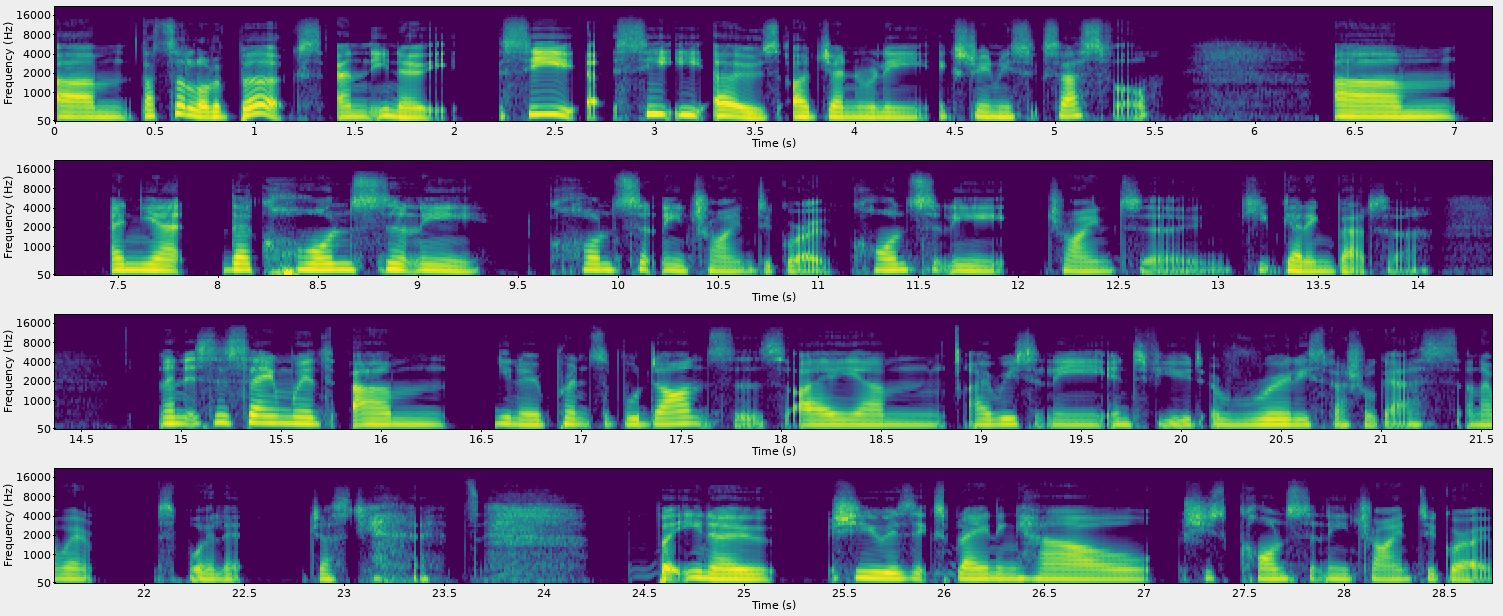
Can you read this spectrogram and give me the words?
um, that's a lot of books. And you know, C- CEOs are generally extremely successful, um, and yet they're constantly, constantly trying to grow, constantly trying to keep getting better. And it's the same with um, you know principal dancers. I um, I recently interviewed a really special guest, and I won't spoil it just yet. But you know, she was explaining how she's constantly trying to grow,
